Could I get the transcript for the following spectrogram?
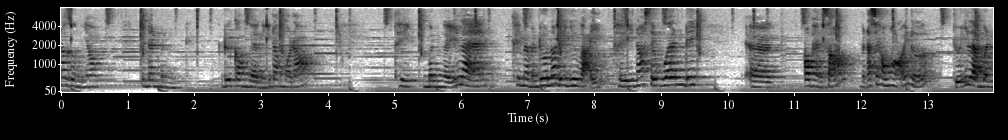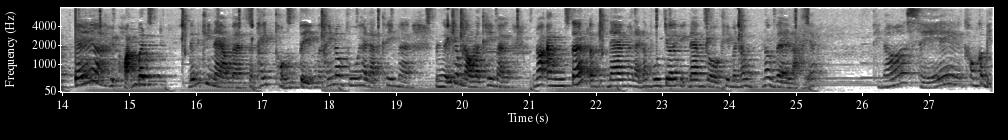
nó gần nhau cho nên mình đưa con về nghỉ đông ở đó. Thì mình nghĩ là khi mà mình đưa nó đi như vậy thì nó sẽ quên đi ờ, uh, ông hàng xóm và nó sẽ không hỏi nữa. Kiểu như là mình kế ờ, hoãn binh đến khi nào mà mình thấy thuận tiện mà thấy nó vui hay là khi mà mình nghĩ trong đầu là khi mà nó ăn tết ở việt nam hay là nó vui chơi ở việt nam rồi khi mà nó nó về lại á thì nó sẽ không có bị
